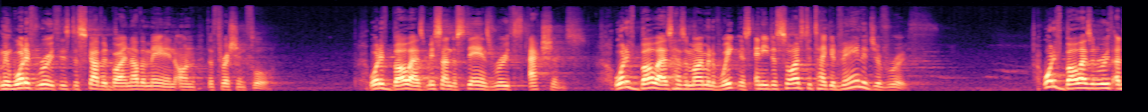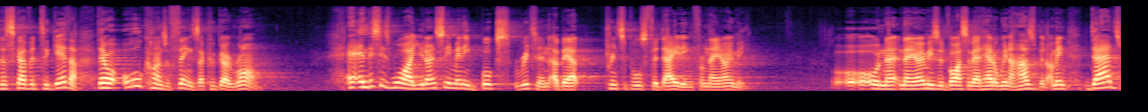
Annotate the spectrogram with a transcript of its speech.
I mean, what if Ruth is discovered by another man on the threshing floor? What if Boaz misunderstands Ruth's actions? What if Boaz has a moment of weakness and he decides to take advantage of Ruth? What if Boaz and Ruth are discovered together? There are all kinds of things that could go wrong. And this is why you don't see many books written about principles for dating from Naomi or Naomi's advice about how to win a husband. I mean, dads,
